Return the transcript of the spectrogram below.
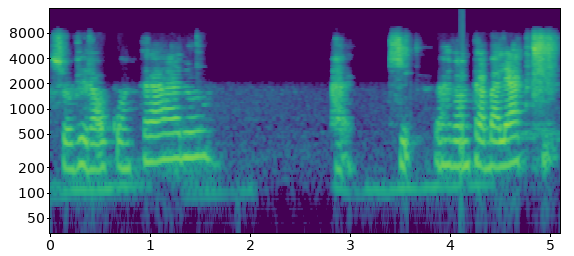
Deixa eu virar ao contrário. Aqui. Nós vamos trabalhar aqui.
